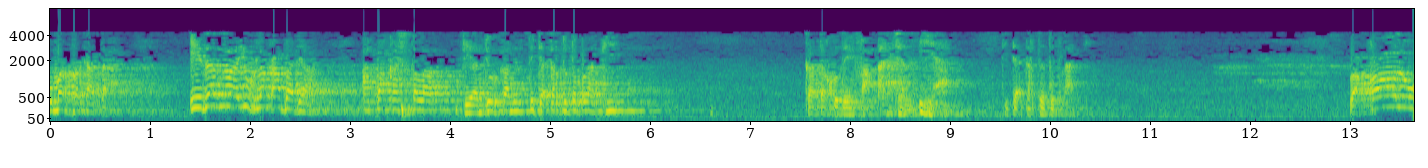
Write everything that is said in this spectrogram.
Umar berkata, "Idzan la yughlaq abada." Apakah setelah dihancurkan itu tidak tertutup lagi? Kata Hudzaifah, "Ajal iya, tidak tertutup lagi." Waqalu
